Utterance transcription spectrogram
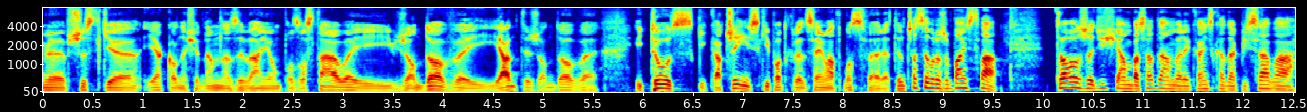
E, wszystkie, jak one się nam nazywają, pozostałe i rządowe, i antyrządowe, i Tusk, i Kaczyński podkręcają atmosferę. Tymczasem, proszę Państwa, to, że dzisiaj ambasada amerykańska napisała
